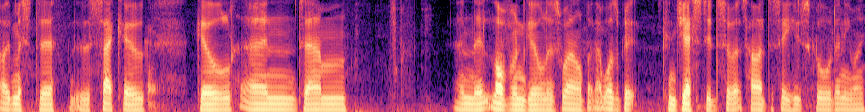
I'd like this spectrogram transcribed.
I missed uh, the Sakho goal and um, and the Lovren goal as well, but that was a bit congested, so it's hard to see who scored anyway.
